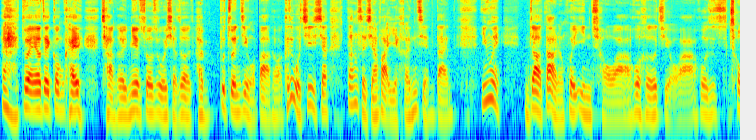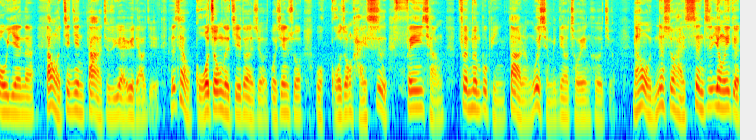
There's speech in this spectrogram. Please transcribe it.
哎，对，要在公开场合里面说出我小时候很不尊敬我爸的话。可是我其实想当时想法也很简单，因为。你知道大人会应酬啊，或喝酒啊，或者是抽烟呢？当我渐渐大，就是越来越了解。可是在我国中的阶段的时候，我先说，我国中还是非常愤愤不平，大人为什么一定要抽烟喝酒？然后我那时候还甚至用一个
